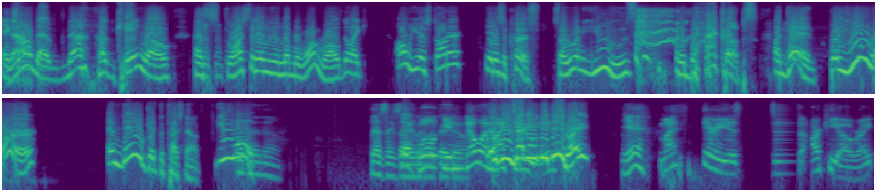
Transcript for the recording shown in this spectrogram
Now that now that Gainwell has thrust it into the number one role, they're like, "Oh, you're a starter? It is a curse." So we're going to use the backups again, where you were, and they will get the touchdowns. You won't. That's exactly well, what you doing. know what That's my exactly what they is? did, right? yeah, My theory is the RPO, right?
